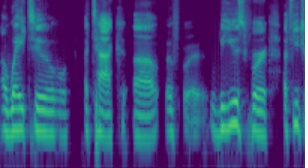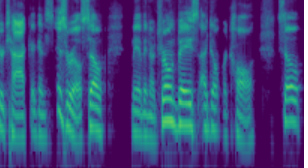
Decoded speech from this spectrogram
a way to attack uh, be used for a future attack against Israel. So may have been a drone base. I don't recall. So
